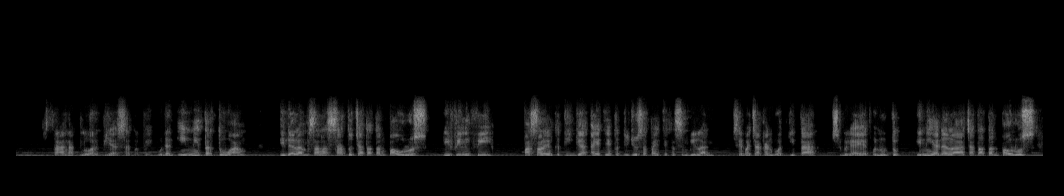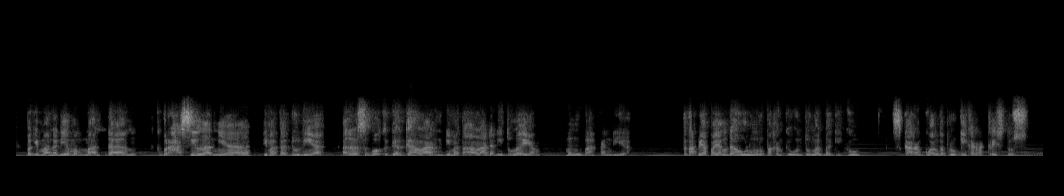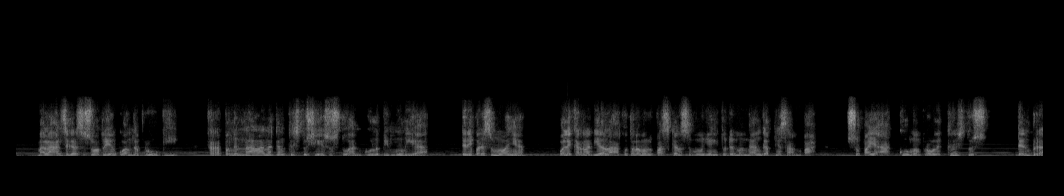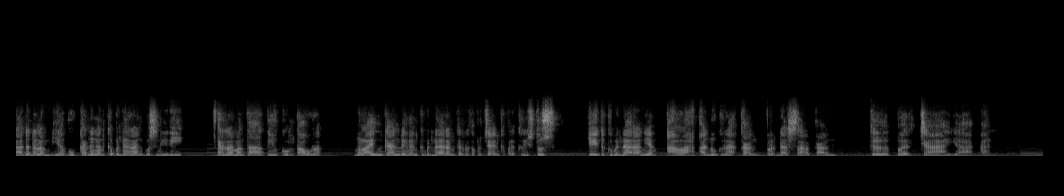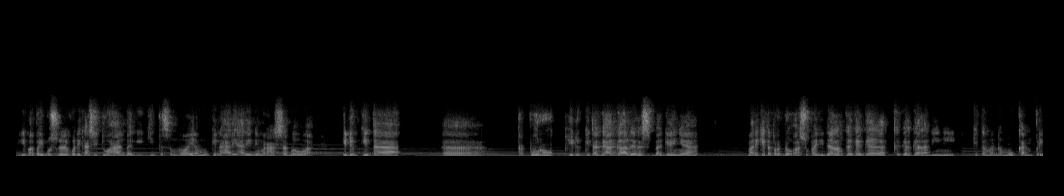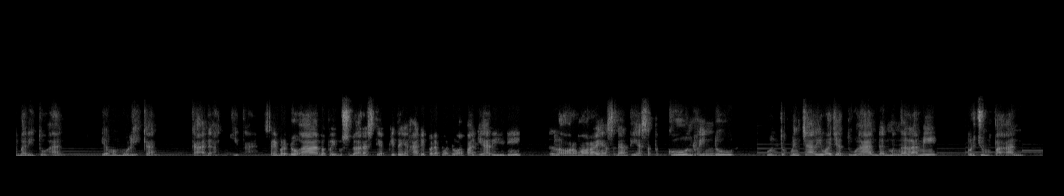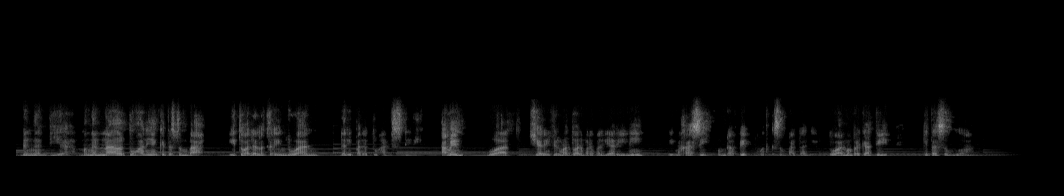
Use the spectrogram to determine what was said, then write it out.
sangat luar biasa Bapak Ibu. Dan ini tertuang di dalam salah satu catatan Paulus di Filipi pasal yang ketiga ayat yang ketujuh sampai ayat yang kesembilan. Saya bacakan buat kita sebagai ayat penutup. Ini adalah catatan Paulus bagaimana dia memandang keberhasilannya di mata dunia adalah sebuah kegagalan di mata Allah dan itulah yang mengubahkan dia. Tetapi apa yang dahulu merupakan keuntungan bagiku, sekarang kuanggap rugi karena Kristus. Malahan segala sesuatu yang kuanggap rugi karena pengenalan akan Kristus Yesus Tuhanku lebih mulia daripada semuanya. Oleh karena dialah aku telah melepaskan semuanya itu dan menganggapnya sampah supaya aku memperoleh Kristus dan berada dalam dia bukan dengan kebenaranku sendiri karena mentaati hukum Taurat, melainkan dengan kebenaran karena kepercayaan kepada Kristus, yaitu kebenaran yang Allah anugerahkan berdasarkan kepercayaan. Jadi Bapak Ibu Saudara dikasih Tuhan bagi kita semua yang mungkin hari-hari ini merasa bahwa hidup kita eh, terpuruk, hidup kita gagal dan sebagainya. Mari kita berdoa supaya di dalam kegagalan ini kita menemukan pribadi Tuhan yang memulihkan keadaan kita. Saya berdoa Bapak Ibu Saudara setiap kita yang hadir pada doa pagi hari ini adalah orang-orang yang senantiasa tekun, rindu untuk mencari wajah Tuhan dan mengalami perjumpaan dengan Dia. Mengenal Tuhan yang kita sembah itu adalah kerinduan daripada Tuhan sendiri. Amin. Buat sharing firman Tuhan pada pagi hari ini, terima kasih Om David buat kesempatannya. Tuhan memberkati kita semua.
